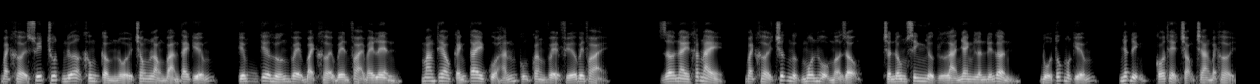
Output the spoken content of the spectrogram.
bạch khởi suýt chút nữa không cầm nổi trong lòng bàn tay kiếm kiếm kia hướng về bạch khởi bên phải bay lên, mang theo cánh tay của hắn cũng quăng về phía bên phải giờ này khắc này, bạch khởi trước ngực môn hộ mở rộng, trần đông sinh nhược là nhanh lấn đến gần, bổ túc một kiếm, nhất định có thể trọng trang bạch khởi.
